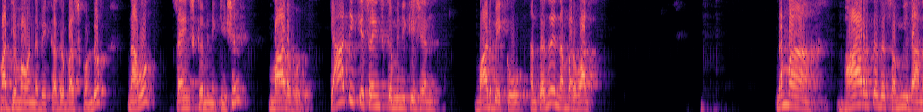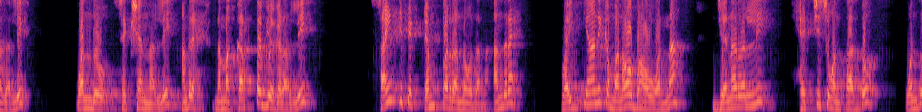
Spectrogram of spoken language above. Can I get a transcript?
ಮಾಧ್ಯಮವನ್ನ ಬೇಕಾದ್ರೂ ಬಳಸ್ಕೊಂಡು ನಾವು ಸೈನ್ಸ್ ಕಮ್ಯುನಿಕೇಶನ್ ಮಾಡಬಹುದು ಯಾತಕ್ಕೆ ಸೈನ್ಸ್ ಕಮ್ಯುನಿಕೇಶನ್ ಮಾಡಬೇಕು ಅಂತಂದ್ರೆ ನಂಬರ್ ಒನ್ ನಮ್ಮ ಭಾರತದ ಸಂವಿಧಾನದಲ್ಲಿ ಒಂದು ಸೆಕ್ಷನ್ನಲ್ಲಿ ಅಂದ್ರೆ ನಮ್ಮ ಕರ್ತವ್ಯಗಳಲ್ಲಿ ಸೈಂಟಿಫಿಕ್ ಟೆಂಪರ್ ಅನ್ನುವುದನ್ನ ಅಂದ್ರೆ ವೈಜ್ಞಾನಿಕ ಮನೋಭಾವವನ್ನ ಜನರಲ್ಲಿ ಹೆಚ್ಚಿಸುವಂತಹದ್ದು ಒಂದು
